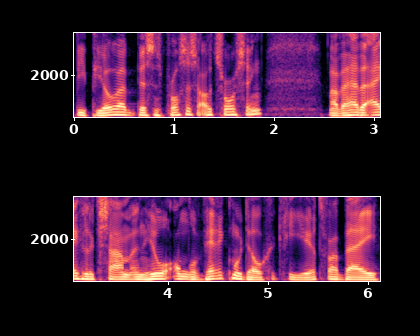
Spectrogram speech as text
BPO, Business Process Outsourcing. Maar we hebben eigenlijk samen een heel ander werkmodel gecreëerd waarbij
